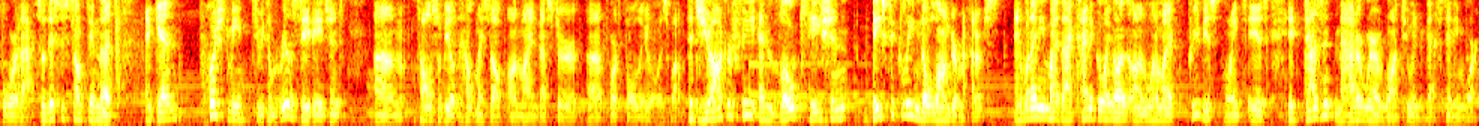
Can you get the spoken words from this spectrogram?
for that? So this is something that, again, pushed me to become a real estate agent um, to also be able to help myself on my investor uh, portfolio as well. The geography and location basically no longer matters. And what I mean by that, kind of going on on one of my previous points, is it doesn't matter where I want to invest anymore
